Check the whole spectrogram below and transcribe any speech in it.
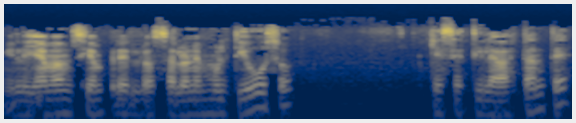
y le llaman siempre los salones multiuso, que se estila bastante,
